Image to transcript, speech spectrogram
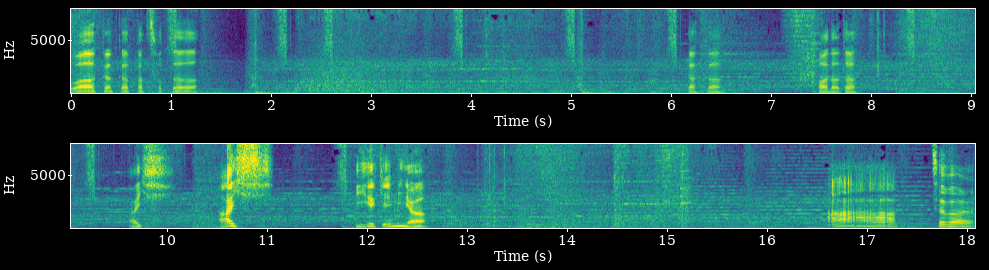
와 깜깜빡 쳤다. 까까. 화나다. 아이씨. 아이씨. 이게 게임이냐? 아 제발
